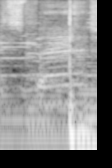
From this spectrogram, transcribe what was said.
it's best.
